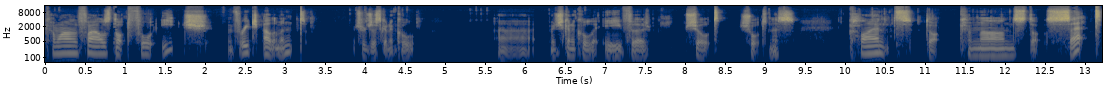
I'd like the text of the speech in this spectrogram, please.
command files dot for each, and for each element which we're just going to call uh, we're just going to call it E for short. shortness. Client dot commands dot set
